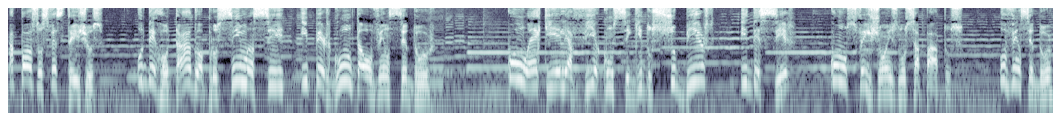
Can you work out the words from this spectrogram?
Após os festejos, o derrotado aproxima-se e pergunta ao vencedor como é que ele havia conseguido subir e descer com os feijões nos sapatos. O vencedor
